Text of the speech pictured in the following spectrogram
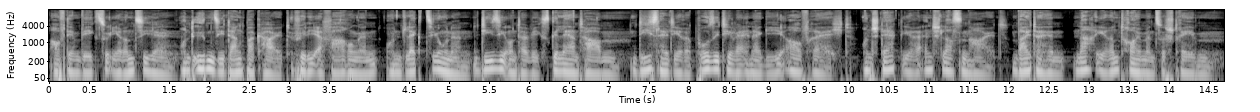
auf dem Weg zu Ihren Zielen und üben Sie Dankbarkeit für die Erfahrungen und Lektionen, die Sie unterwegs gelernt haben. Dies hält Ihre positive Energie aufrecht und stärkt Ihre Entschlossenheit, weiterhin nach Ihren Träumen zu streben.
